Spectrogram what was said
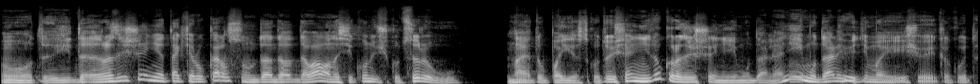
Вот. И разрешение Такеру Карлсону давало на секундочку ЦРУ на эту поездку. То есть они не только разрешение ему дали, они ему дали, видимо, еще и какую-то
